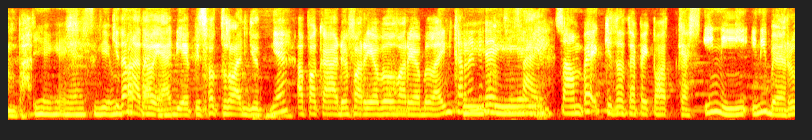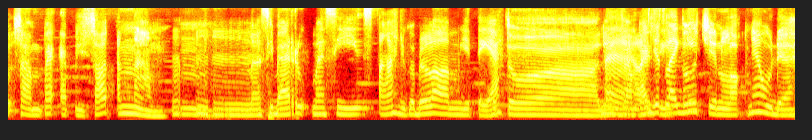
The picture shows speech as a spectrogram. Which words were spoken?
empat. Iya kayaknya segi Kita nggak tahu lah ya di episode selanjutnya apakah ada variabel-variabel lain karena ini Iya, belum iya, selesai. iya. Sampai kita taping podcast ini, ini baru sampai episode 6. Hmm. Mm-mm, masih baru, masih setengah juga belum gitu ya. Betul. Dan Nah, sampai lanjut situ lagi. cinloknya udah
